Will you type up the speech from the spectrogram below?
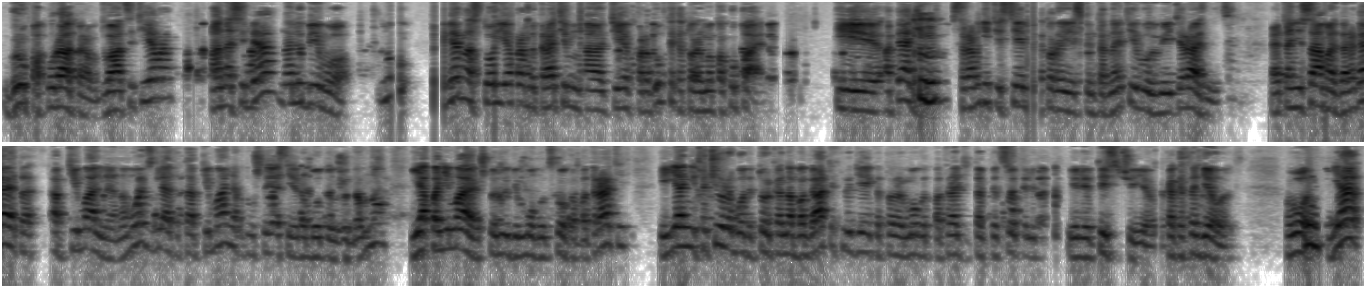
группа кураторов 20 евро, а на себя, на любимого, ну, примерно 100 евро мы тратим на те продукты, которые мы покупаем. И опять же, сравните с теми, которые есть в интернете, и вы увидите разницу. Это не самая дорогая, это оптимальная, на мой взгляд, это оптимально, потому что я с ней работаю уже давно. Я понимаю, что люди могут сколько потратить, и я не хочу работать только на богатых людей, которые могут потратить там 500 или, или 1000 евро, как это делают. Вот. Я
